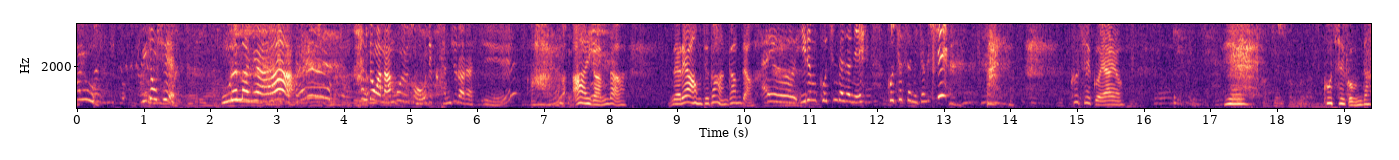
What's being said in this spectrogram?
아유, 미정 씨, 오랜만이야. 한동안 안 보여서 어디 간 줄 알았지. 아, 아이갑니다. 내래 아무 데도 안 갑니다. 아유 이름 고친다더니 고쳤어 미정 씨? 고칠 거야요. 예, 겁니다.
